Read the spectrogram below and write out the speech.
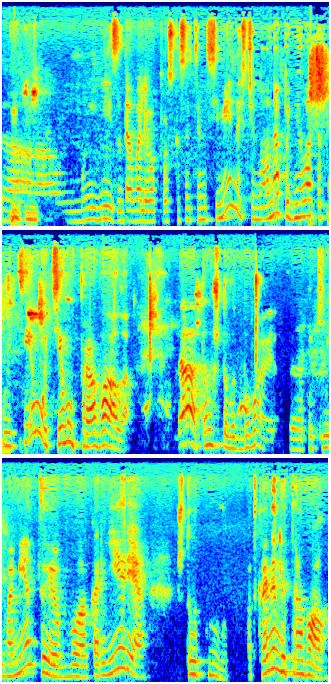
а, мы ей задавали вопрос касательно семейности, но она подняла такую тему, тему провала, да, о том, что вот бывают э, такие моменты в карьере, что ну, откровенный провал.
